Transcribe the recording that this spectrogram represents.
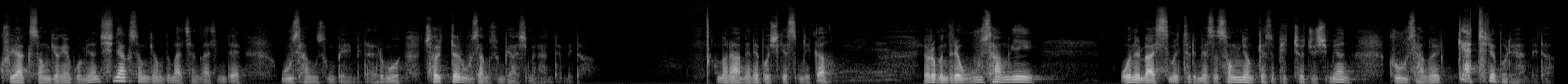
구약 성경에 보면 신약 성경도 마찬가지인데 우상 숭배입니다. 여러분 절대로 우상 숭배하시면 안 됩니다. 한번 아멘 해 보시겠습니까? 여러분들의 우상이 오늘 말씀을 들으면서 성령께서 비춰 주시면 그 우상을 깨뜨려 버려야 합니다.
